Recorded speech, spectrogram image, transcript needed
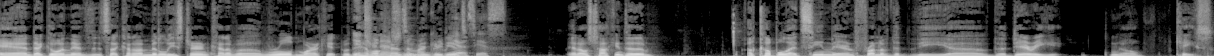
And I go in there. It's like kind of a Middle Eastern kind of a world market where they have all kinds of market. ingredients. Yes, yes. And I was talking to a couple I'd seen there in front of the the uh, the dairy, you know, case,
